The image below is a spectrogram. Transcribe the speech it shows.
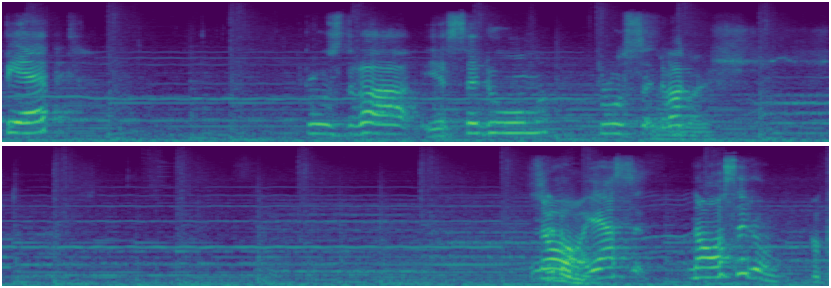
5 plus 2 je 7 plus 2. No, Sedm. já se, no 7. OK.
